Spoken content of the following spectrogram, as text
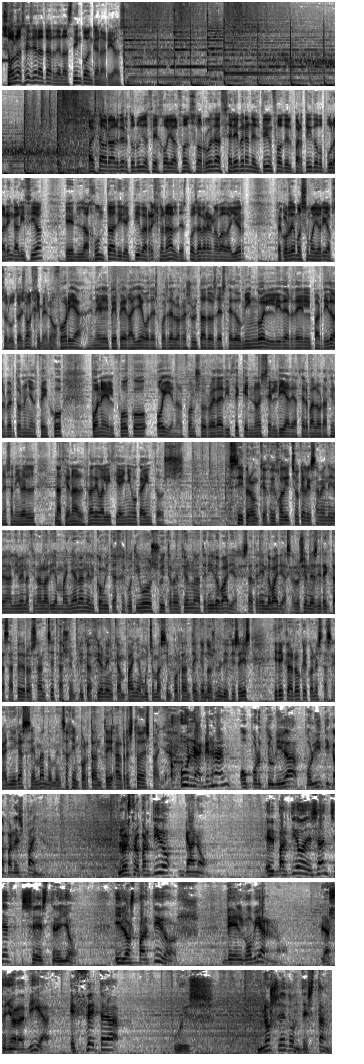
Son las 6 de la tarde, las 5 en Canarias. A esta hora, Alberto Núñez Feijóo y Alfonso Rueda celebran el triunfo del Partido Popular en Galicia en la Junta Directiva Regional después de haber renovado ayer, recordemos su mayoría absoluta. Joan Jimeno. Euforia en el PP gallego después de los resultados de este domingo. El líder del partido, Alberto Núñez Feijóo, pone el foco hoy en Alfonso Rueda y dice que no es el día de hacer valoraciones a nivel nacional. Radio Galicia, Íñigo Caínzos. Sí, pero aunque Feijóo ha dicho que el examen a nivel nacional lo harían mañana en el comité ejecutivo, su intervención ha tenido varias, está teniendo varias alusiones directas a Pedro Sánchez, a su implicación en campaña mucho más importante que en 2016 y declaró que con estas gallegas se manda un mensaje importante al resto de España. Una gran oportunidad política para España. Nuestro partido ganó. El partido de Sánchez se estrelló. Y los partidos del gobierno, la señora Díaz, etcétera, pues no sé dónde están.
